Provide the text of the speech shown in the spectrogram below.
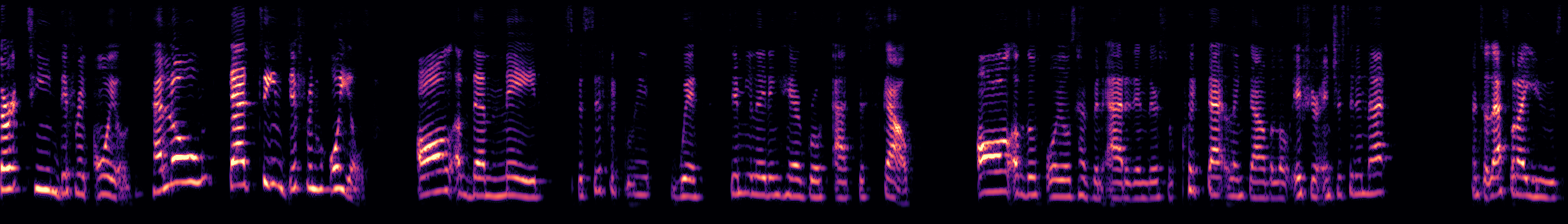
13 different oils. Hello, 13 different oils. All of them made specifically with stimulating hair growth at the scalp. All of those oils have been added in there. So click that link down below if you're interested in that. And so that's what I use.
